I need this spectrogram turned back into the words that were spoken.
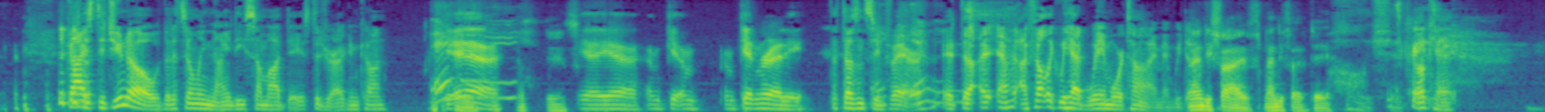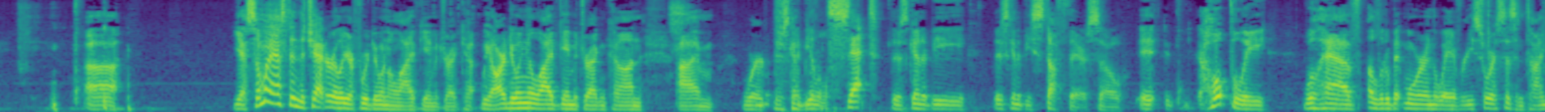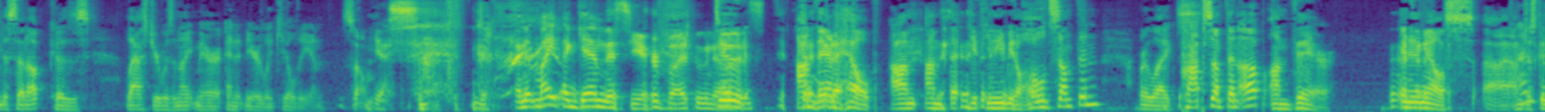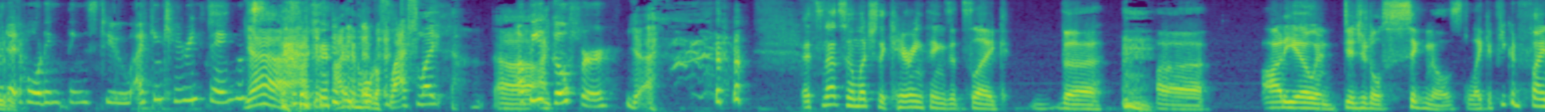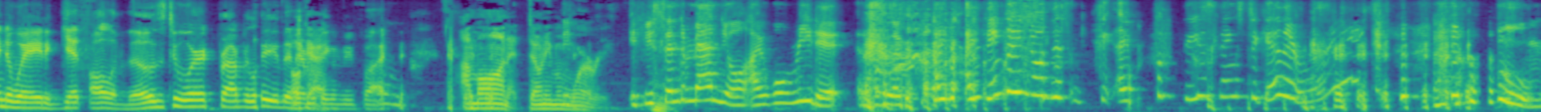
Guys, did you know that it's only 90 some odd days to Dragon Con? Yeah. Hey. Yes. Yeah, yeah. I'm get, I'm, I'm getting ready. That doesn't seem fair. It, uh, I, I felt like we had way more time, and we don't. 95, 95 days. Holy shit! It's crazy. Okay. Uh, yeah. Someone asked in the chat earlier if we're doing a live game at Dragon Con. We are doing a live game at Dragon Con. Um, where there's going to be a little set. There's going to be there's going to be stuff there. So it, it hopefully we'll have a little bit more in the way of resources and time to set up because last year was a nightmare and it nearly killed Ian. So Yes. and it might again this year, but who knows? dude, I'm there to help. I'm, I'm th- if you need me to hold something or like prop something up, I'm there. Anything else, uh, I'm, I'm, just good gonna at holding things too. I can carry things. Yeah, I can, I can hold a flashlight. Uh, I'll be a I- gopher. yeah, It's not so much the carrying things, it's like the uh, audio and digital signals. Like, if you could find a way to get all of those to work properly, then Okay. everything would be fine. I'm on it. Don't even worry. If you send a manual, I will read it, and I'll be like, I, I think I know this. I put these things together, right? Boom.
